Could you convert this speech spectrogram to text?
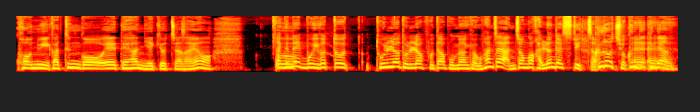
권위 같은 거에 대한 얘기였잖아요. 아 근데 뭐 이것도 돌려 돌려 보다 보면 결국 환자의 안전과 관련될 수도 있죠. 그렇죠. 근데 예, 그냥 예, 예.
